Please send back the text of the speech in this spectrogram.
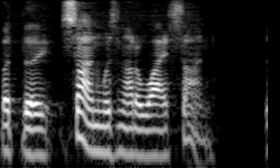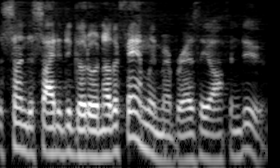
but the son was not a wise son. The son decided to go to another family member, as they often do.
